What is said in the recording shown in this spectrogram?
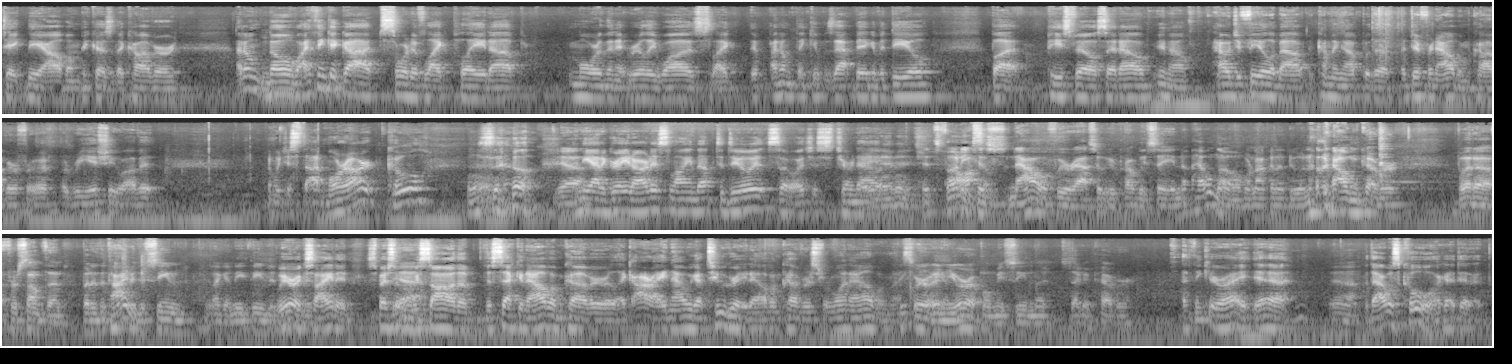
take the album because of the cover. I don't Mm-hmm. know. I think it got sort of like played up more than it really was. Like I don't think it was that big of a deal. But Peaceville said, "Oh, you know, how would you feel about coming up with a, a different album cover for a, a reissue of it?" And we just thought, more art, cool. Yeah. So, Yeah. and he had a great artist lined up to do it, so it just turned Great out. image. It's funny Awesome. because now, if we were asked it, we would probably say, no, "Hell no, we're not going to do another album cover." But uh, for something, but at the time, it just seemed like a neat thing to do. We were excited, especially when we saw the the second album cover. We're like, all right, now we got two great album covers for one album. I think we were in. Europe when we seen the second cover. I think you're right. Yeah, Yeah. but that was cool. Like I did a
